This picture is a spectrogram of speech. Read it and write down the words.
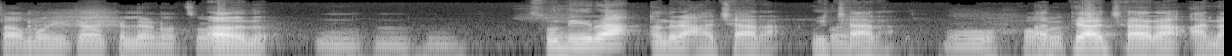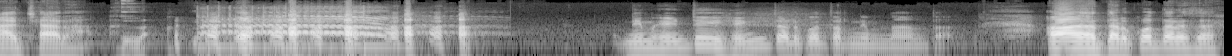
ಸಾಮೂಹಿಕ ಕಲ್ಯಾಣೋತ್ಸವ. ಹೌದು. ಹ್ಮ್ ಹ್ಮ್ ಹ್ಮ್. ಸುಧೀರ ಅಂದ್ರೆ ಆಚಾರ ವಿಚಾರ. ಓಹ್. ಅತ್ಯಾಚಾರ ಅನಾಚಾರ ಅಲ್ಲ. ನಿಮ್ ಹೆಂಡತಿ ಹೆಂಗ್ ತಡ್ಕೋತಾರೆ ನಿಮ್ನ ಅಂತ? ಹಾ ತಡ್ಕೋತಾರೆ ಸರ್.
